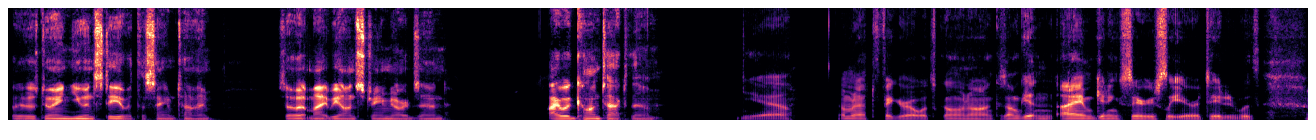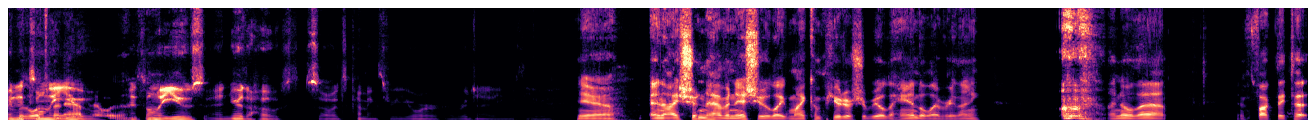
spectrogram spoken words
But it was doing you and Steve at the same time. So it might be on StreamYard's end. I would contact them. Yeah, I'm gonna have to figure out what's going on because I'm getting, I am getting seriously irritated with and with it's what's only you. with it. It's only you, and you're the host, so it's coming through your originating with you. Yeah. And I shouldn't have an issue. Like my computer should be able to handle everything. I know that. And fuck, they te-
